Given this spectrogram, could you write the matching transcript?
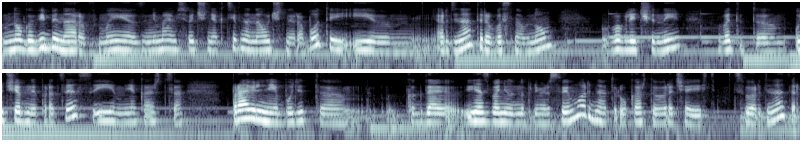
много вебинаров, мы занимаемся очень активно научной работой, и ординаторы в основном вовлечены в этот э, учебный процесс, и мне кажется, правильнее будет, э, когда я звоню, например, своему ординатору, у каждого врача есть свой ординатор,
